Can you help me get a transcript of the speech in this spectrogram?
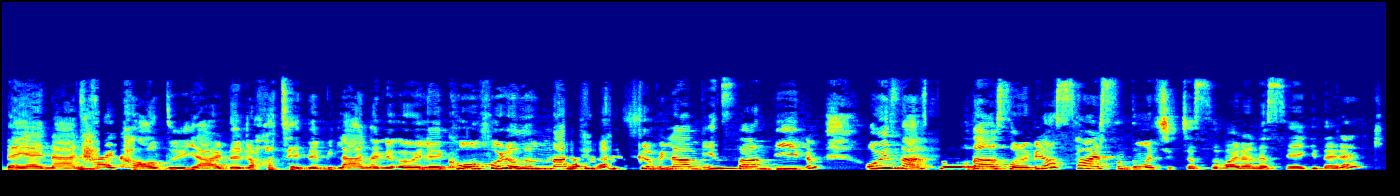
beğenen, her kaldığı yerde rahat edebilen hani öyle konfor alanından çıkabilen bir insan değilim. O yüzden soldan sonra biraz sarsıldım açıkçası Varanasi'ye giderek.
